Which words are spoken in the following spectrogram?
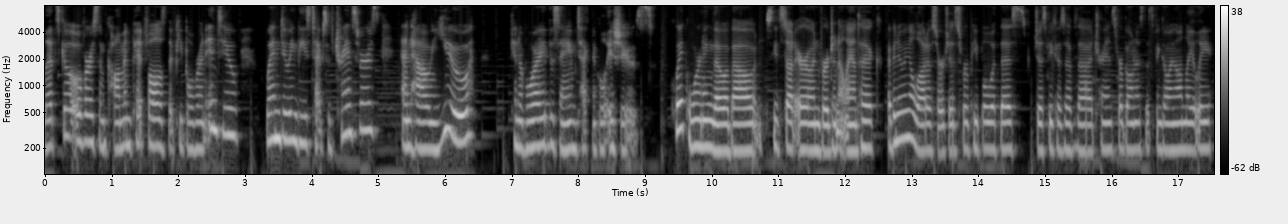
let's go over some common pitfalls that people run into when doing these types of transfers and how you can avoid the same technical issues. Quick warning though about Seats.aero and Virgin Atlantic. I've been doing a lot of searches for people with this just because of the transfer bonus that's been going on lately,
